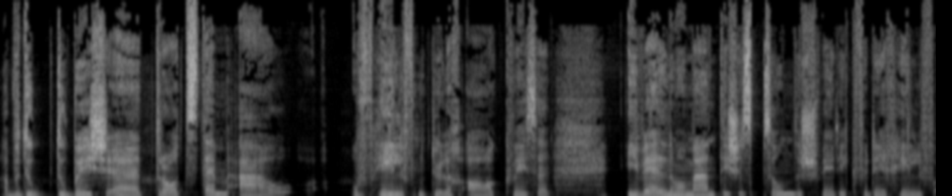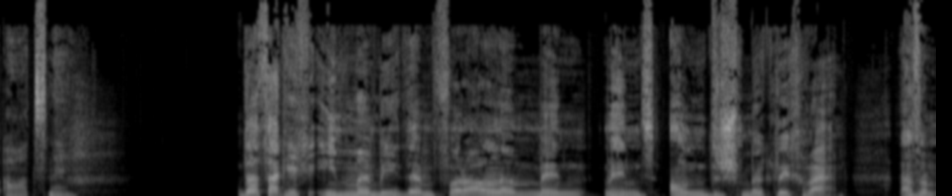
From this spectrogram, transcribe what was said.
Aber du, du bist äh, trotzdem auch auf Hilfe natürlich angewiesen. In welchem Moment ist es besonders schwierig für dich, Hilfe anzunehmen? Das sage ich immer wieder, vor allem, wenn es anders möglich wäre. Also,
